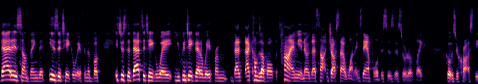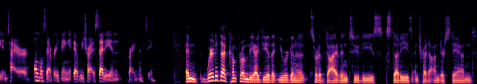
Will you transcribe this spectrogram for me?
That is something that is a takeaway from the book. It's just that that's a takeaway. You can take that away from that. That comes up all the time. You know, that's not just that one example. This is a sort of like goes across the entire, almost everything that we try to study in pregnancy. And where did that come from? The idea that you were going to sort of dive into these studies and try to understand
